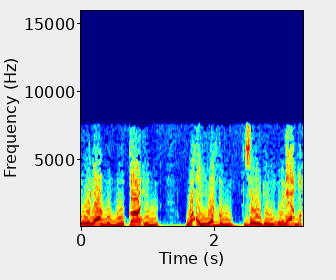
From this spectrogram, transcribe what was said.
غلامه قائم وأيهم زيد غلامه.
